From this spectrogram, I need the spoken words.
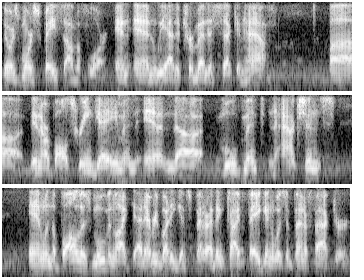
There was more space on the floor, and and we had a tremendous second half uh, in our ball screen game and and uh, movement and actions. And when the ball is moving like that, everybody gets better. I think Tye Fagan was a benefactor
